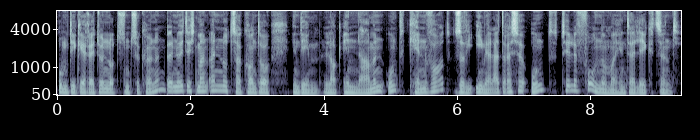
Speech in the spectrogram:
Um die Geräte nutzen zu können, benötigt man ein Nutzerkonto, in dem Login-Namen und Kennwort sowie E-Mail-Adresse und Telefonnummer hinterlegt sind.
